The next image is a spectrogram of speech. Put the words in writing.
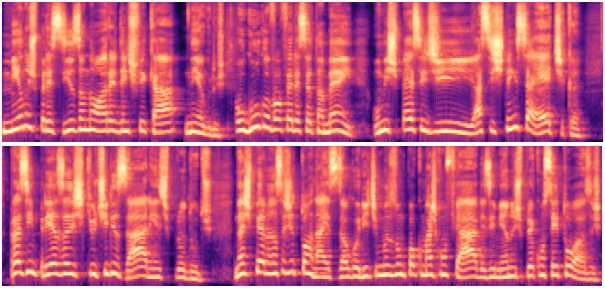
menos precisa na hora de identificar negros. O Google vai oferecer também uma espécie de assistência ética para as empresas que utilizarem esses produtos, na esperança de tornar esses algoritmos um pouco mais confiáveis e menos preconceituosos.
